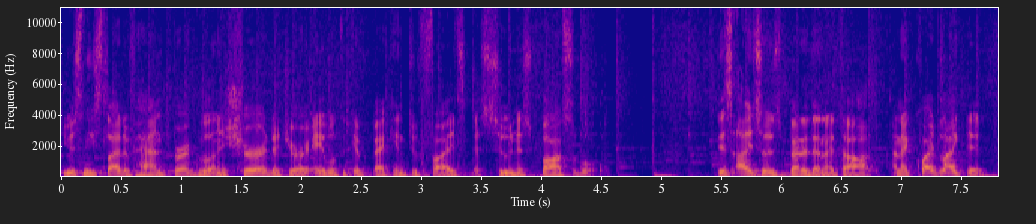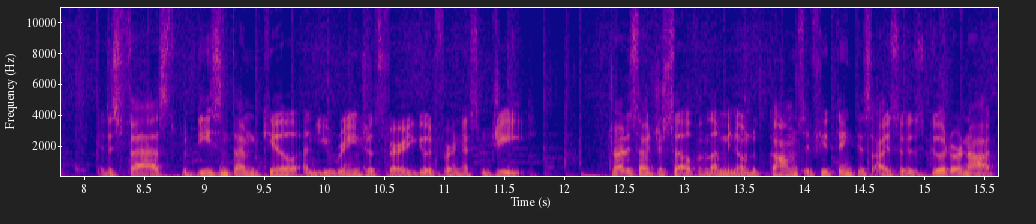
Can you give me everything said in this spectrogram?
Using the sleight of hand perk will ensure that you are able to get back into fights as soon as possible. This ISO is better than I thought, and I quite liked it. It is fast, with decent time to kill, and the range was very good for an SMG. Try this out yourself and let me know in the comments if you think this ISO is good or not.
